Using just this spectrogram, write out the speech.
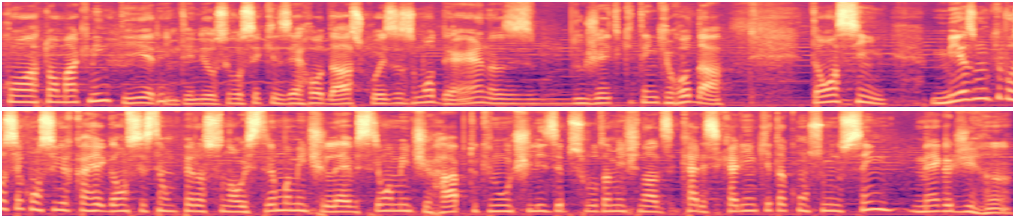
com a tua máquina inteira, entendeu? Se você quiser rodar as coisas modernas do jeito que tem que rodar. Então, assim, mesmo que você consiga carregar um sistema operacional extremamente leve, extremamente rápido, que não utilize absolutamente nada. Cara, esse carinha aqui está consumindo 100 MB de RAM.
